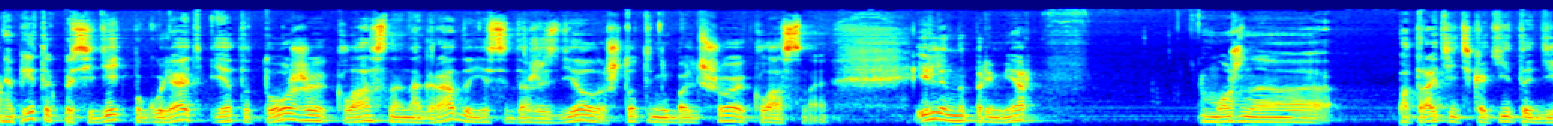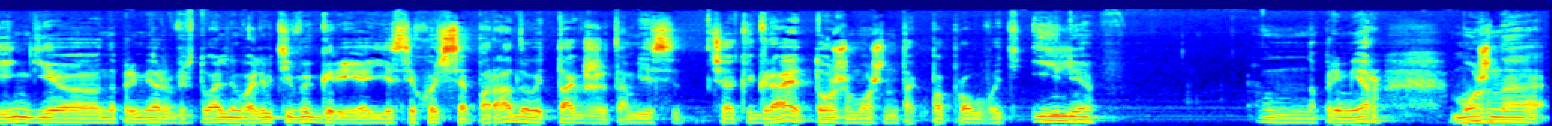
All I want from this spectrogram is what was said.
напиток, посидеть, погулять, и это тоже классная награда, если даже сделал что-то небольшое классное. Или, например, можно потратить какие-то деньги, например, в виртуальной валюте в игре, если хочешь себя порадовать. Также, там, если человек играет, тоже можно так попробовать. Или, например, можно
